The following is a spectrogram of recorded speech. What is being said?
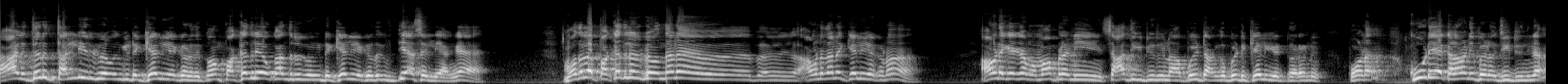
நாலு தெரு தள்ளி இருக்கிறவங்க கிட்ட கேள்வி கேட்கறதுக்கும் பக்கத்துலேயே உட்காந்துருக்கவங்க கிட்ட கேள்வி கேட்கறதுக்கு வித்தியாசம் இல்லையாங்க? முதல்ல பக்கத்தில் இருக்கிறவன் தானே அவனை தானே கேள்வி கேட்கணும்? அவனை கேட்காம மாப்பிள்ள நீ சாத்திக்கிட்டு இரு நான் போயிட்டு அங்கே போயிட்டு கேள்வி கேட்டு வரேன்னு போனேன் கூடயே களவாணி பயில வச்சுக்கிட்டு இருந்தீங்கன்னா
